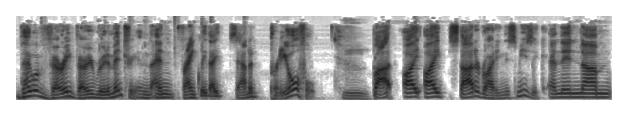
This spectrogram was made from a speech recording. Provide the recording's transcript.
they were very very rudimentary, and and frankly they sounded pretty awful. But I, I started writing this music, and then um,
